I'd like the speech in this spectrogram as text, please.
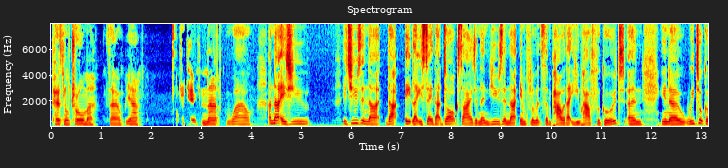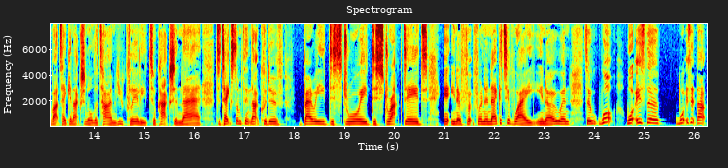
personal trauma. So, yeah, it came from that. Wow. And that is you it's using that that it, like you say that dark side and then using that influence and power that you have for good and you know we talk about taking action all the time you clearly took action there to take something that could have buried, destroyed, distracted, you know, for, for in a negative way, you know. And so, what what is the what is it that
